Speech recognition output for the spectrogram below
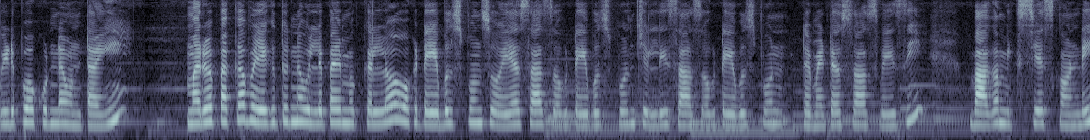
విడిపోకుండా ఉంటాయి. మరోపక్క వేగుతున్న ఉల్లిపాయ ముక్కల్లో ఒక టేబుల్ స్పూన్ సోయా సాస్ ఒక టేబుల్ స్పూన్ చిల్లీ సాస్ ఒక టేబుల్ స్పూన్ టమాటో సాస్ వేసి బాగా మిక్స్ చేసుకోండి.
